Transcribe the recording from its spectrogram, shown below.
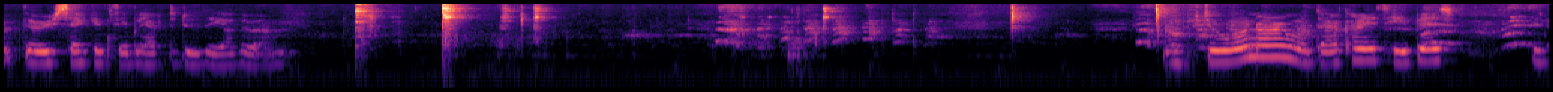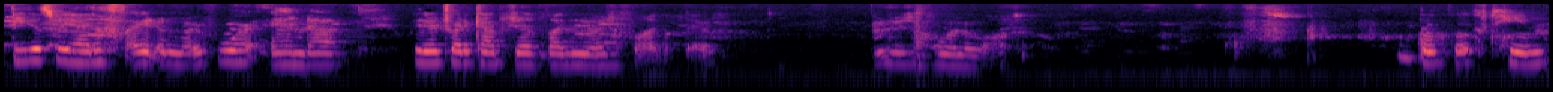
At 30 seconds, then we have to do the other one. If you're wondering what that kind of tape is, it's because we had a fight on Nerf War and uh, we're gonna try to capture the flag, and there's a flag up there. And there's a hole in the wall. Go 15.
